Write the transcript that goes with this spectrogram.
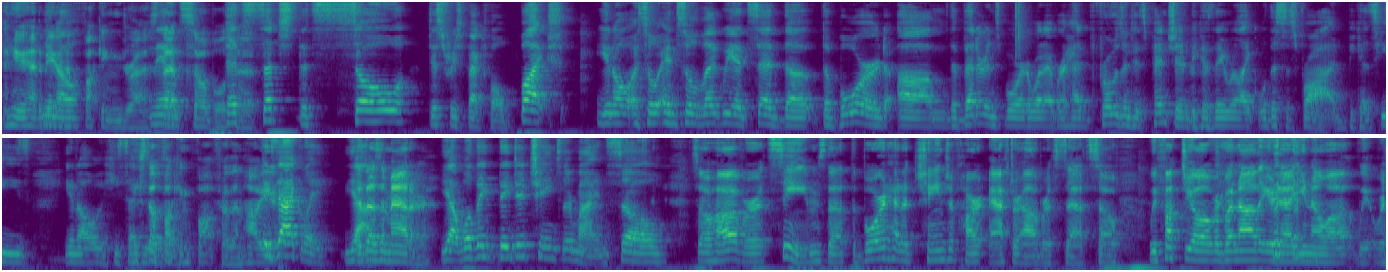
and he had to be You in a fucking dress. and they had That's a- so bullshit. That's such that's so disrespectful. But you know, so and so like we had said, the the board, um, the veterans board or whatever, had frozen his pension because they were like, well, this is fraud because he's you know he said he he still like- fucking fought for them. How you? exactly yeah It doesn't matter. yeah. Well, they they did change their minds. So So, however, it seems that the board had a change of heart after Albert's death. So we fucked you over, but now that you're dead, you know what? We, we're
